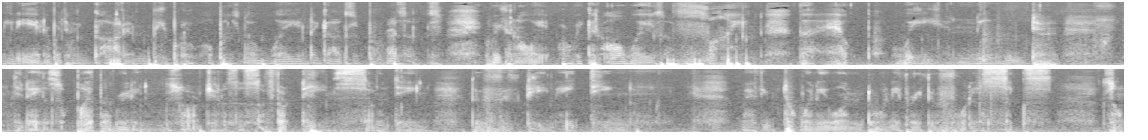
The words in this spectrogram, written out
mediator between God and people who opens the way into God's presence. We can always, or we can always find the help we need. Today's Bible are Genesis 13, 17 through 15, 18, Matthew 21, 23 through 46, Psalm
